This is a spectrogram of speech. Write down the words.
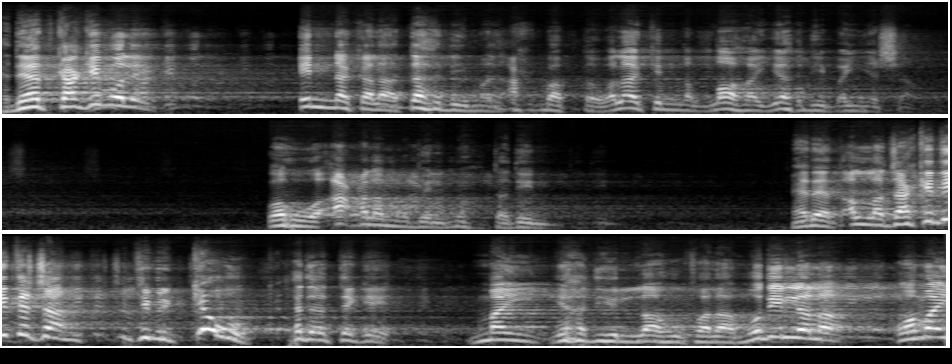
হেদায়েত কাকে বলে? ইন্নাকা লা তাহদি মান আহবাবতা, ওয়ালাকিন্নাল্লাহ ইয়াহদি মান ইয়াশা। ওয়া হুয়া আ'লামু বিল মুহতাদিন। হেদায়েত আল্লাহ যাকে দিতে চান, পৃথিবীর কেউ হেদায়েত থেকে মাই ফালা মুদিল্লা লা, ওয়া মাই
